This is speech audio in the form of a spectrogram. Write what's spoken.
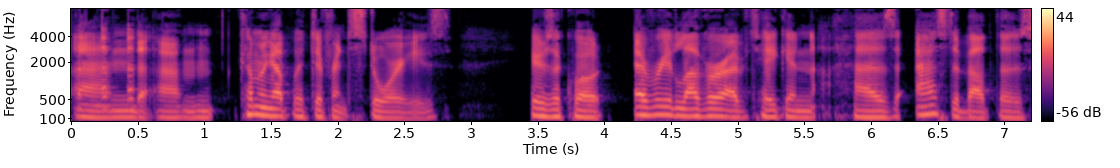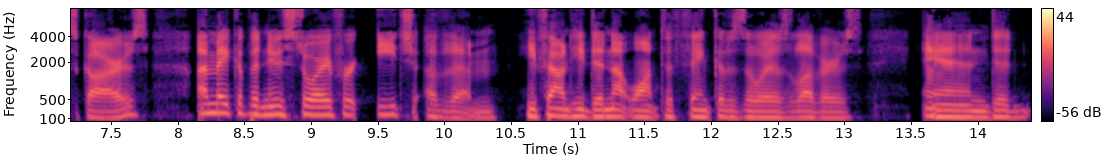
and um, coming up with different stories. Here's a quote Every lover I've taken has asked about those scars. I make up a new story for each of them. He found he did not want to think of Zoya's lovers. And did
